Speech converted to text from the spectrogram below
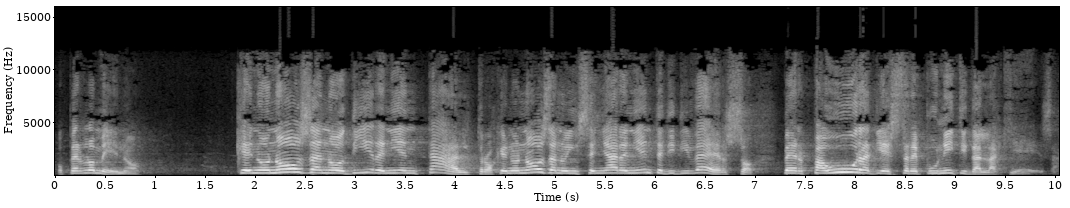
o perlomeno che non osano dire nient'altro, che non osano insegnare niente di diverso per paura di essere puniti dalla Chiesa.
